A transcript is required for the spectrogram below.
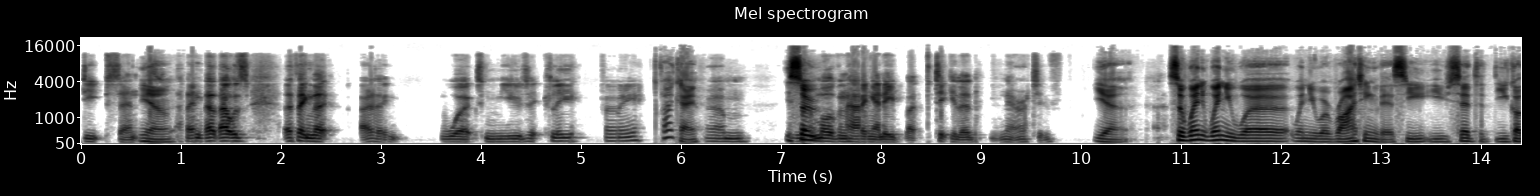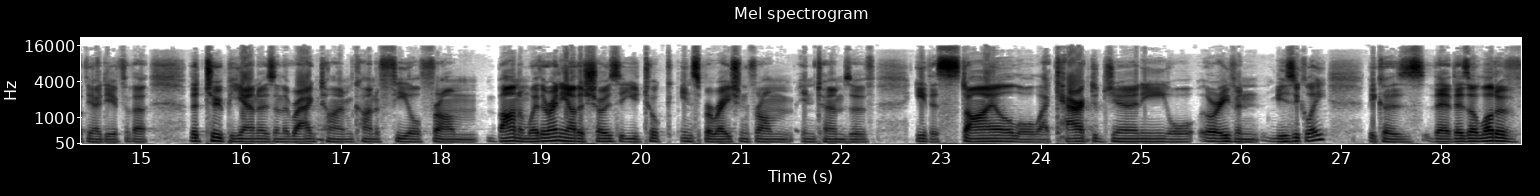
deep sense. Yeah. I think that that was a thing that I think works musically for me. Okay. Um, So so more than having any like particular narrative. Yeah. So when when you were when you were writing this, you, you said that you got the idea for the the two pianos and the ragtime kind of feel from Barnum. Were there any other shows that you took inspiration from in terms of either style or like character journey or or even musically? Because there, there's a lot of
